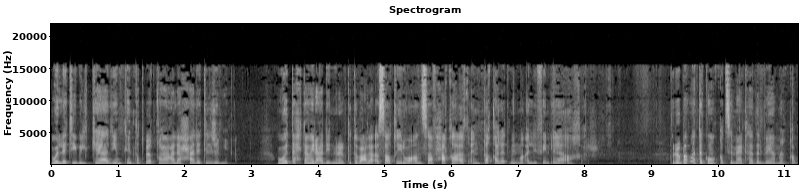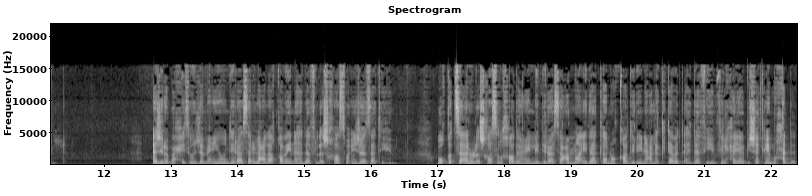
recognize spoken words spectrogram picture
والتي بالكاد يمكن تطبيقها على حالة الجميع. وتحتوي العديد من الكتب على أساطير وأنصاف حقائق انتقلت من مؤلف إلى آخر. ربما تكون قد سمعت هذا البيان من قبل. أجرى باحثون جامعيون دراسة للعلاقة بين أهداف الأشخاص وإنجازاتهم. وقد سألوا الأشخاص الخاضعين للدراسة عما إذا كانوا قادرين على كتابة أهدافهم في الحياة بشكل محدد.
